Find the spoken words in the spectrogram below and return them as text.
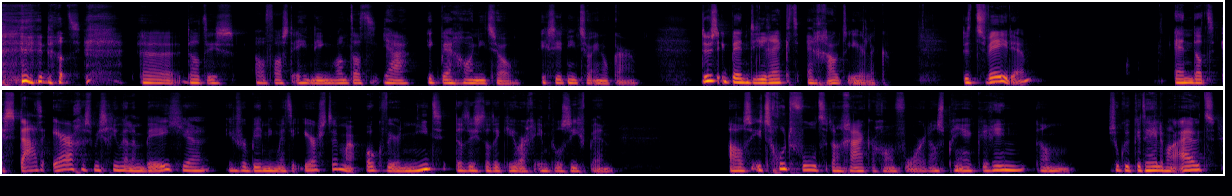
dat, uh, dat is alvast één ding. Want dat, ja, ik ben gewoon niet zo. Ik zit niet zo in elkaar. Dus ik ben direct en goud eerlijk. De tweede, en dat staat ergens misschien wel een beetje in verbinding met de eerste, maar ook weer niet, dat is dat ik heel erg impulsief ben. Als iets goed voelt, dan ga ik er gewoon voor. Dan spring ik erin, dan zoek ik het helemaal uit.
